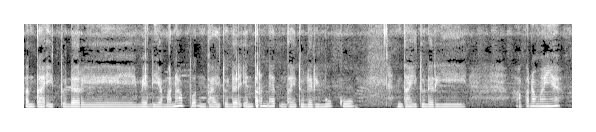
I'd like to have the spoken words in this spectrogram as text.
Entah itu dari media mana pun, entah itu dari internet, entah itu dari buku, entah itu dari apa namanya?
